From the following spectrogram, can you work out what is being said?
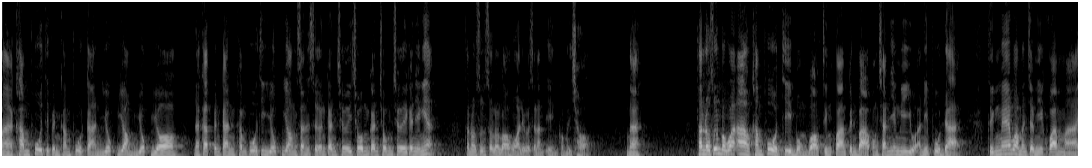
มาคำพูดที่เป็นคำพูดการยกย่องยกยอนะครับเป็นการคำพูดที่ยกย่องสรรเสริญกันเชยชม กันชมเชยกันอย่างเงี้ยท่านอัสลสลลัลฮุอะลัยวะสลามเองก็ไม่ชอบนะท่านอัสุลบอกว่าอ้าวคำพูดที่บ่งบอกถึงความเป็นบ่าวของฉันยังมีอยู่อันนี้พูดได้ ถึงแม้ว่ามันจะมีความหมาย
